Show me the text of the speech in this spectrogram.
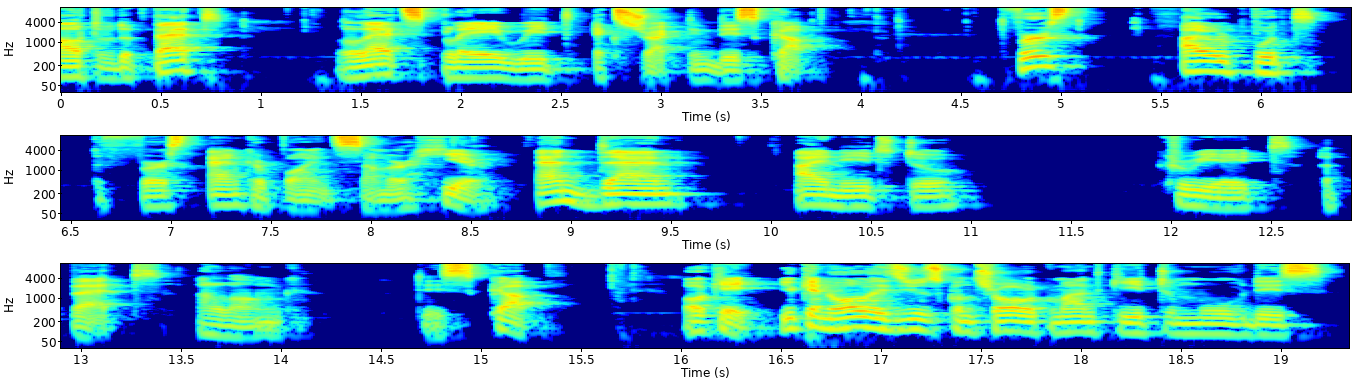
out of the path, let's play with extracting this cup. First, I will put the first anchor point somewhere here, and then I need to create a path along this cup. Okay, you can always use Control or Command key to move these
